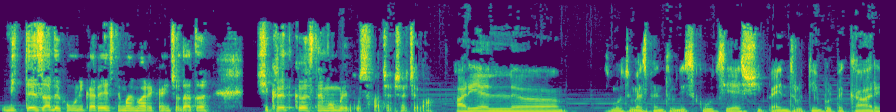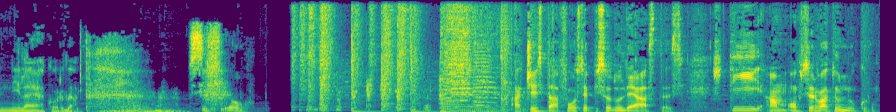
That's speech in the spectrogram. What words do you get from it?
viteza de comunicare este mai mare ca niciodată și cred că ăsta e momentul să faci așa ceva. Ariel, uh, îți mulțumesc pentru discuție și pentru timpul pe care ni l-ai acordat. Si și eu. Acesta a fost episodul de astăzi. Știi, am observat un lucru.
